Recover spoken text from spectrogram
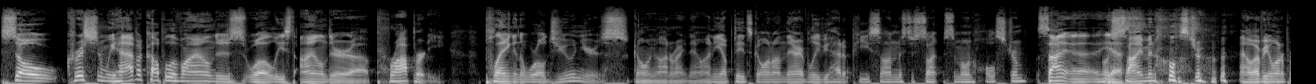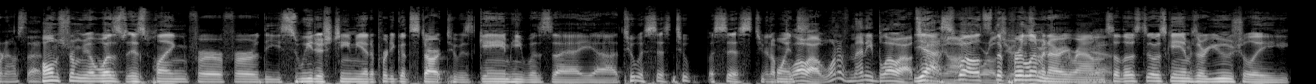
So, Christian, we have a couple of Islanders, well, at least Islander uh, property playing in the World Juniors going on right now. Any updates going on there? I believe you had a piece on Mr. Si- Simone Holmstrom Si- uh, yes. Simon Holmstrom, however you want to pronounce that. Holmstrom was is playing for for the Swedish team. He had a pretty good start to his game. He was a uh, two assists, two assists, two in a points. blowout, one of many blowouts. Yes, going on well, it's the Juniors preliminary right round. Yeah. So those those games are usually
